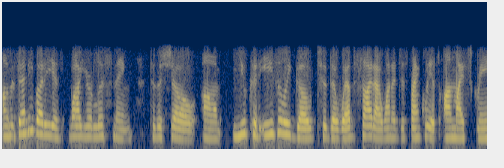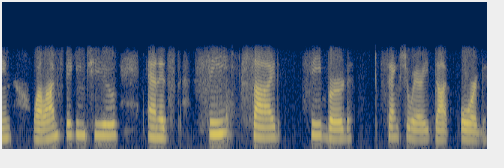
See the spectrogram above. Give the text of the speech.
um, if anybody is while you're listening to the show, um, you could easily go to the website. I want to just frankly, it's on my screen while I'm speaking to you, and it's Seaside Seabird Sanctuary.org.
